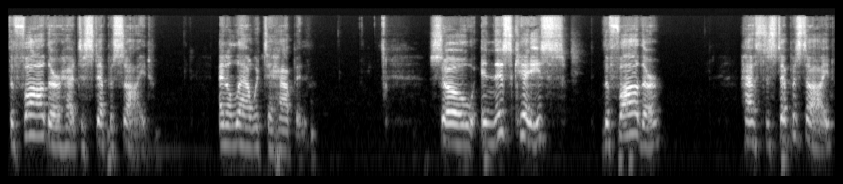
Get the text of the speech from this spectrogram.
the father had to step aside and allow it to happen. So in this case, the father has to step aside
